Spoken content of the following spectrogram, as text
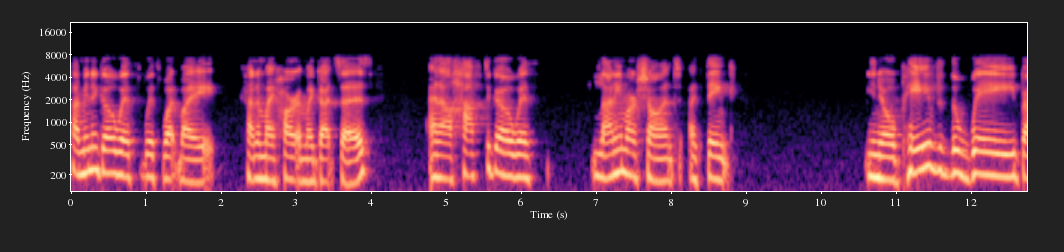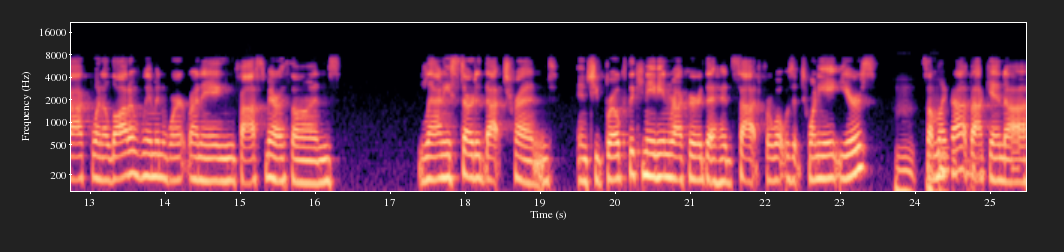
I'm going to go with with what my kind of my heart and my gut says, and I'll have to go with Lanni Marchant. I think you know, paved the way back when a lot of women weren't running fast marathons. Lanni started that trend and she broke the Canadian record that had sat for what was it, 28 years? Mm-hmm. Something like that back in uh,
